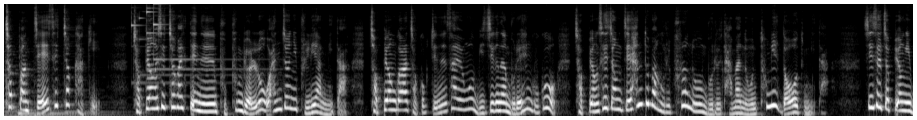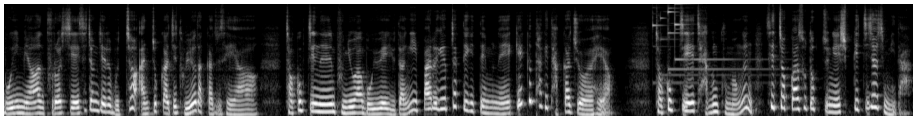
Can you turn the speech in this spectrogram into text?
첫 번째 세척하기. 젖병을 세척할 때는 부품별로 완전히 분리합니다. 젖병과 젖꼭지는 사용 후 미지근한 물에 헹구고 젖병 세정제 한두 방울을 풀어놓은 물을 담아놓은 통에 넣어둡니다. 씻을 젖병이 모이면 브러쉬에 세정제를 묻혀 안쪽까지 돌려 닦아주세요. 젖꼭지는 분유와 모유의 유당이 빠르게 흡착되기 때문에 깨끗하게 닦아주어야 해요. 젖꼭지의 작은 구멍은 세척과 소독 중에 쉽게 찢어집니다.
